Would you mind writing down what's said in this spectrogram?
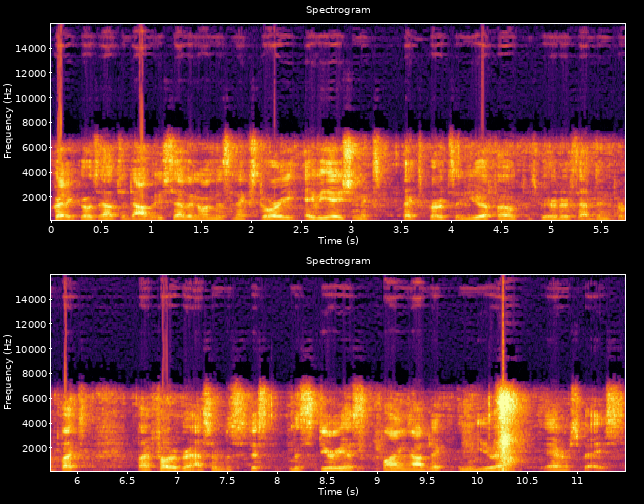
Credit goes out to Dabu7 on this next story. Aviation ex experts and UFO conspirators have been perplexed by photographs of a mysterious flying object in the U.S. airspace.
